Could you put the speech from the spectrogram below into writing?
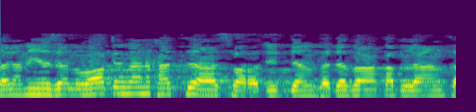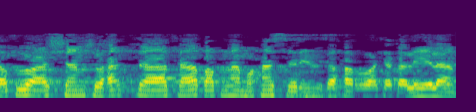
فلم يزل واقفا حتى أسفر جدا فدفع قبل أن تطلع الشمس حتى أتى بطن محسر فحرك قليلا.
